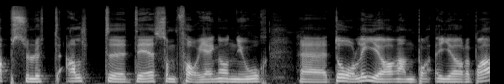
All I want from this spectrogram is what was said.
absolutt alt det som forgjengeren gjorde dårlig, gjør, han, gjør det bra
